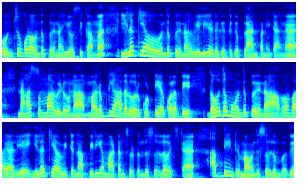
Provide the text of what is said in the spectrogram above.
கொஞ்சம் கூட வந்து பார்த்தீங்கன்னா யோசிக்காமல் இலக்கியாவை வந்து பார்த்தீங்கன்னா வெளியெடுக்கிறதுக்கு பிளான் பண்ணிட்டாங்க. நான் சும்மா விடுவேனா? மறுபடியும் அதில் ஒரு குட்டியை குழப்பி, கௌதம் வந்து பார்த்தீங்கன்னா, அவன் வாயாலேயே இலக்கியா விட்டு நான் பிரிய மாட்டேன்னு சொல்லிட்டு வந்து சொல்ல வச்சுட்டேன். அப்படின்றமா வந்து சொல்லும்போது,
